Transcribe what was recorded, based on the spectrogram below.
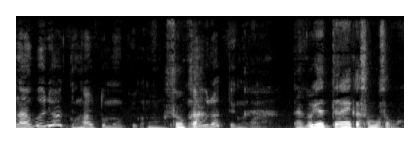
な殴り合ってないと思うけどうん、そうか殴。り合ってんのかな殴り合ってないか、そもそも。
